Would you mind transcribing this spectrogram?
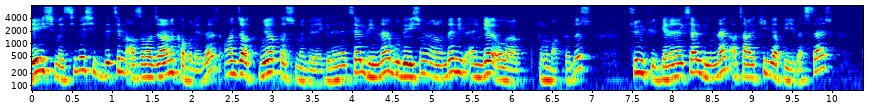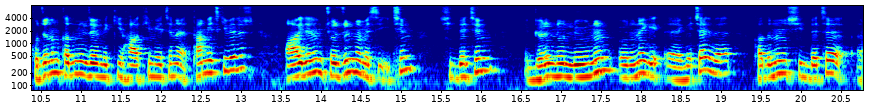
değişmesiyle şiddetin azalacağını kabul eder. Ancak bu yaklaşıma göre geleneksel dinler bu değişimin önünde bir engel olarak durmaktadır. Çünkü geleneksel dinler ataerkil yapıyı besler, kocanın kadın üzerindeki hakimiyetine tam yetki verir, ailenin çözülmemesi için şiddetin görünürlüğünün önüne e, geçer ve kadının şiddete e,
